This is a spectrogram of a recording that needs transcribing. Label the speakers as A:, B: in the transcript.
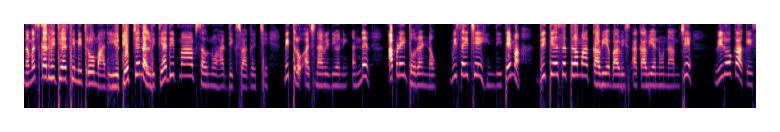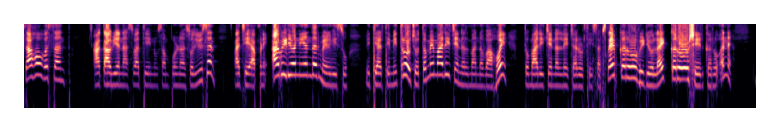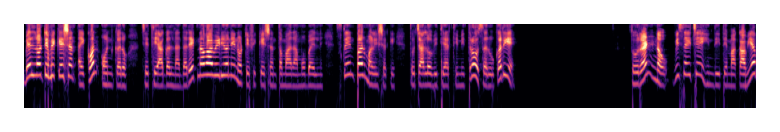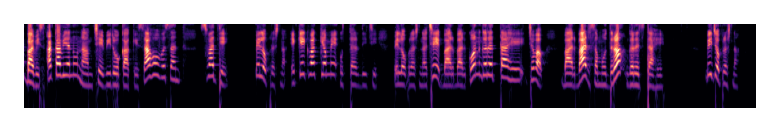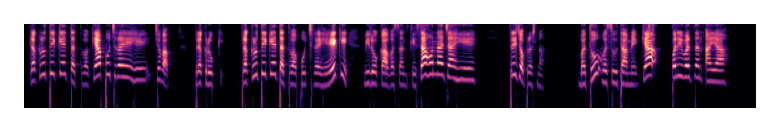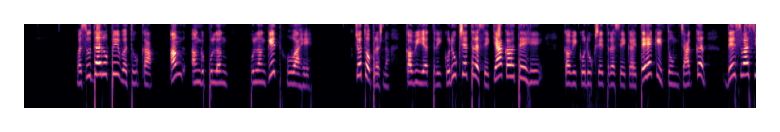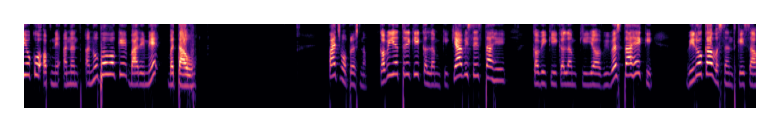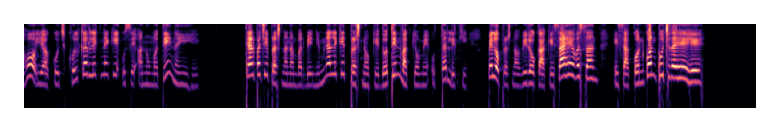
A: નમસ્કાર વિદ્યાર્થી મિત્રો, મારી યુટ્યુબ ચેનલ વિદ્યાદીપમાં આપ સૌનું હાર્દિક સ્વાગત છે. મિત્રો, આજના વિડીયોની અંદર આપણે ધોરણ નવ વિષય છે હિન્દી તેમાં. દ્વિતીય સત્રમાં કાવ્ય બાવીસ, આ કાવ્યનું નામ છે વિરોકા કે સાહો વસંત. આ કાવ્યના સ્વાધ્યાયનું સંપૂર્ણ સોલ્યુશન આજે આપણે આ વિડીયોની અંદર મેળવીશું. વિદ્યાર્થી મિત્રો, જો તમે મારી ચેનલમાં નવા હોય, તો મારી ચેનલને જરૂરથી સબસ્ક્રાઈબ કરો, વીડિયો લાઇક કરો, શેર કરો અને બેલ નોટિફિકેશન આઇકોન ઓન કરો. જેથી આગળના દરેક નવા વિડીયોની નોટિફિકેશન તમારા મોબાઈલની સ્ક્રીન પર મળી શકે. તો ચાલો વિદ્યાર્થી મિત્રો, શરૂ કરીએ. ધોરણ નવ, વિષય છે હિન્દી, તેમાં કાવ્ય બાવીસ. આ કાવ્યનું નામ છે વિરોકા કે સાહો વસંત સ્વાધ્યાય. પેલો પ્રશ્ન એક એક વાક્ય મેં ઉત્તર દીજીએ પેલો પ્રશ્ન છે બાર બાર કોણ ગરજતા હે? જવાબ બાર બાર સમુદ્ર ગરજતા હે. બીજો પ્રશ્ન प्रकृति के तत्व क्या पूछ रहे हैं जवाब प्रकृति प्रकृति के तत्व पूछ रहे हैं कि वीरों का वसंत कैसा होना चाहिए ત્રીજો પ્રશ્ન બધું वसुधा में क्या परिवर्तन आया वसुधा रूपी वधु का अंग अंग पुलंग पुलंकित हुआ है चौथो प्रश्न कवियत्री कुरुक्षेत्र से क्या कहते हैं कवि कुरुक्षेत्र से कहते हैं कि तुम जागकर देशवासियों को अपने अनंत अनुभवों के बारे में बताओ पांचवो प्रश्न कवियत्री की कलम की क्या विशेषता है कवि की कलम की यह व्यवस्था है कि वीरों का वसंत कैसा हो यह कुछ खुलकर लिखने की उसे अनुमति नहीं है ત્યાર પછી પ્રશ્ન નંબર બે નિમ્નલિખિત પ્રશ્નો કે दो तीन वाक्यों में उत्तर लिखिए पहलो प्रश्न वीरों का कैसा है वसंत ऐसा कौन कौन पूछ रहे हैं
